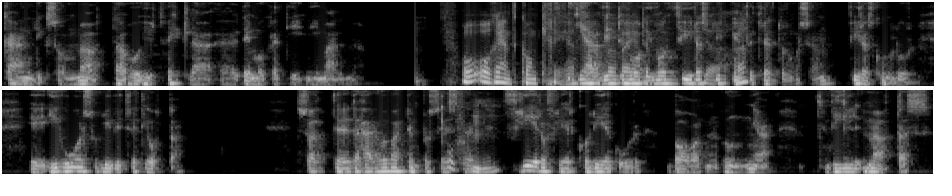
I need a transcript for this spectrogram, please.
kan liksom möta och utveckla eh, demokratin i Malmö. Och, och rent konkret? Ja, vet du vad, vi var fyra stycken för 13 år sedan, fyra skolor. Eh, I år så blir vi 38. Så att eh, det här har varit en process där mm. fler och fler kollegor, barn, unga vill mötas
